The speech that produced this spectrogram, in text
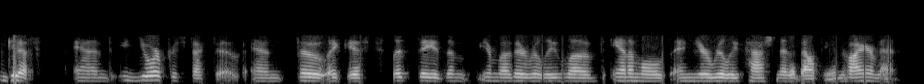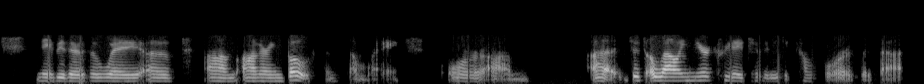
gifts and your perspective. And so, like, if let's say the your mother really loved animals and you're really passionate about the environment, maybe there's a way of um, honoring both in some way, or um, uh, just allowing your creativity to come forward with that.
